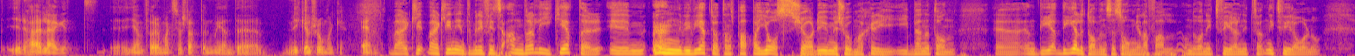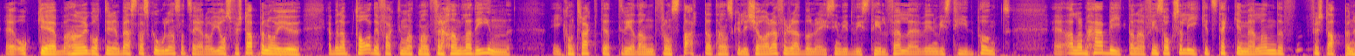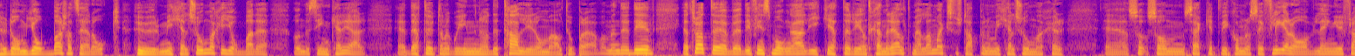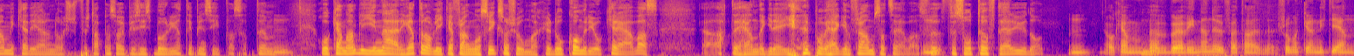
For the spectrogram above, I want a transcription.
i det här läget eh, jämföra Max Verstappen med eh, Mikael Schumacher. Än. Verkligen, verkligen inte, men det finns andra likheter. Eh, vi vet ju att hans pappa Joss körde ju med Schumacher i, i Benetton eh, en del, del av en säsong i alla fall, om det var 94 eller 95, 94 år nog. Eh, och eh, han har ju gått i den bästa skolan så att säga. Och Jos Verstappen har ju, jag menar ta det faktum att man förhandlade in i kontraktet redan från start att han skulle köra för Red Bull Racing vid ett visst tillfälle, vid en viss tidpunkt. Eh, alla de här bitarna finns också likhetstecken mellan Verstappen, hur de jobbar så att säga och hur Michael Schumacher jobbade under sin karriär. Eh, detta utan att gå in i några detaljer om alltihopa det här. Men det, det, jag tror att det, det, finns många likheter rent generellt mellan Max Verstappen och Michael Schumacher. Eh, så, som säkert vi kommer att se fler av längre fram i karriären. Då. Verstappen har ju precis börjat i princip. Så att, ehm, mm. Och kan han bli i närheten av lika framgångsrik som Schumacher då kommer det att krävas att det händer grejer på vägen fram så att säga. Va? Mm. För, för, så tufft är det ju idag. Mm. Och han mm. behöver börja vinna nu för att han, Schumacher har 91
